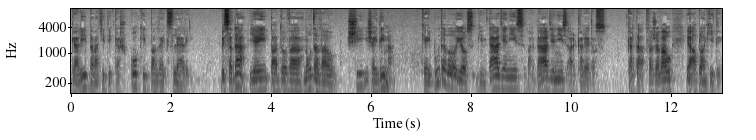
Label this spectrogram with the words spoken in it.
gali pamatyti kažkokį paveikslėlį. Visada jai padovanodavau šį žaidimą, kai būdavo jos gimtadienis, vardadienis ar kalėdos. Kartą atvažiavau ją aplankyti.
